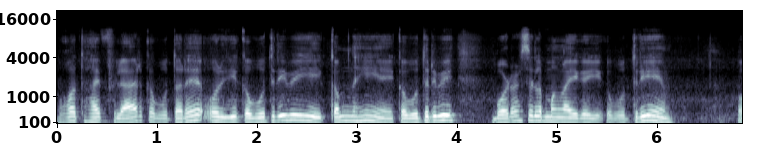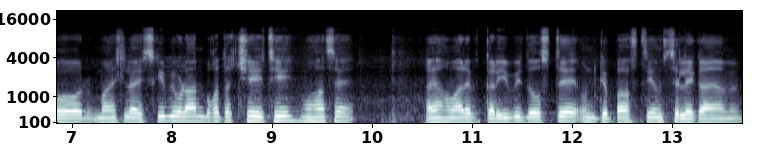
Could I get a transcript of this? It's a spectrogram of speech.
बहुत हाई फ्लायर कबूतर है और ये कबूतरी भी कम नहीं है। कबूतरी भी बॉर्डर से मंगाई गई है, कबूतरी और माशाल्लाह इसकी भी उड़ान बहुत अच्छी थी वहाँ से। हमारे करीबी दोस्त थे, उनके पास थी, उनसे लेकर आया मैं।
